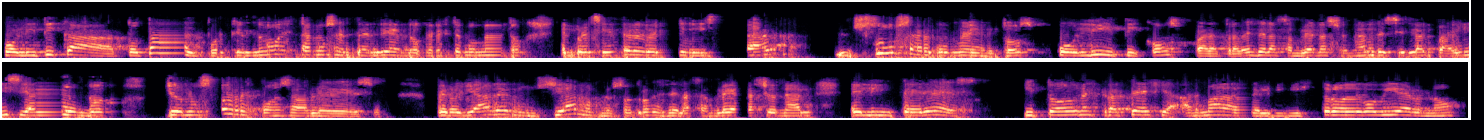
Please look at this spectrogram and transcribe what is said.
política total, porque no estamos entendiendo que en este momento el presidente debe utilizar sus argumentos políticos para a través de la Asamblea Nacional decirle al país y al mundo, yo no soy responsable de eso. Pero ya denunciamos nosotros desde la Asamblea Nacional el interés y toda una estrategia armada del ministro de Gobierno,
